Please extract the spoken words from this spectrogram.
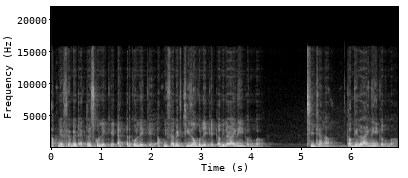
अपने फेवरेट एक्ट्रेस को लेके एक्टर को लेके, अपनी फेवरेट चीज़ों को लेके कभी लड़ाई नहीं करूँगा। ठीक है ना कभी लड़ाई नहीं करूँगा।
